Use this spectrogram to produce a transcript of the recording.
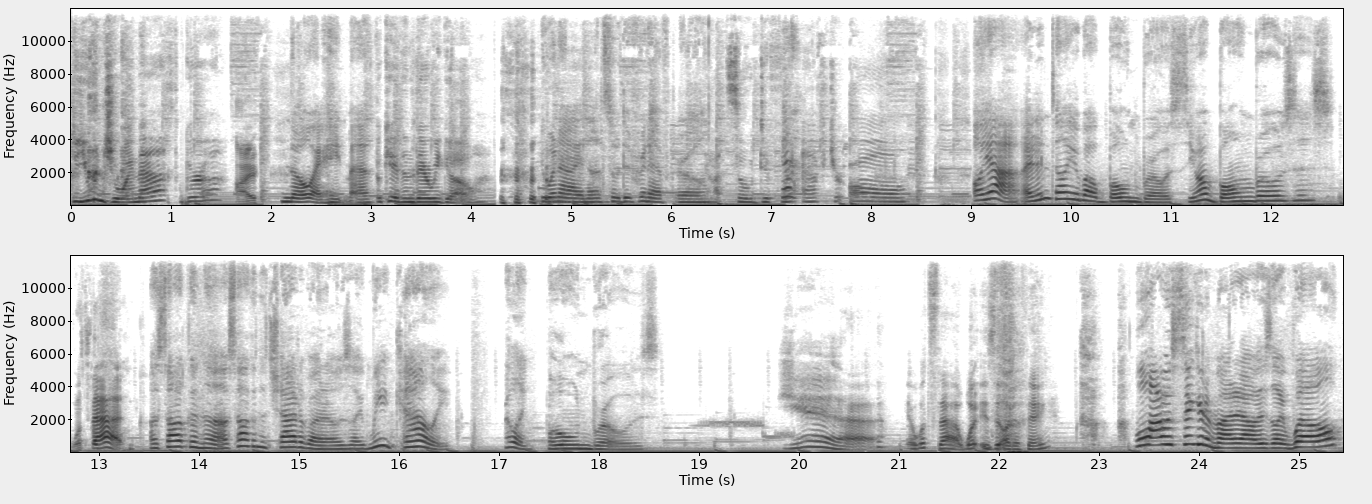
Do you enjoy math, Gura? I No, I hate math. Okay, then there we go. You and I, not so different after all. Not so different after all. Oh yeah, I didn't tell you about Bone Bros. You know what Bone Bros is? What's that? Fuck? I was talking to I was talking to Chad about it. I was like, me and Callie, we're like Bone Bros. Yeah. Yeah. What's that? What is it like a thing? Well, I was thinking about it. I was like, well,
